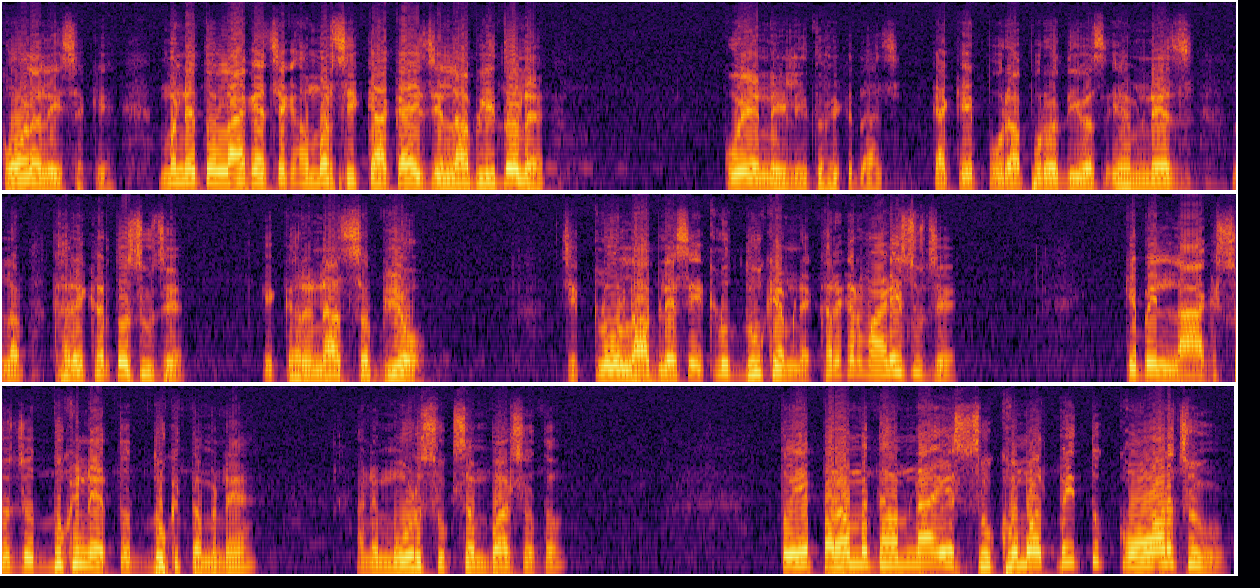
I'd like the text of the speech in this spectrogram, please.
કોણ લઈ શકે? મને તો લાગે છે કે અમરસિંહ કાકાએ જે લાભ લીધો ને, કોઈએ નહીં લીધો હોય કદાચ. કારણ કે પૂરા પૂરો દિવસ એમને જ લાભ. ખરેખર તો શું છે કે ઘરના સભ્યો જેટલો લાભ લેશે એટલું દુઃખ એમને. ખરેખર વાણી શું છે? કે ભાઈ લાગશો જો દુઃખને તો દુઃખ તમને અને મૂળ સુખ સંભાળશો તો. તો એ પરમધામના એ સુખોમાં ભાઈ તું કોણ છું?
